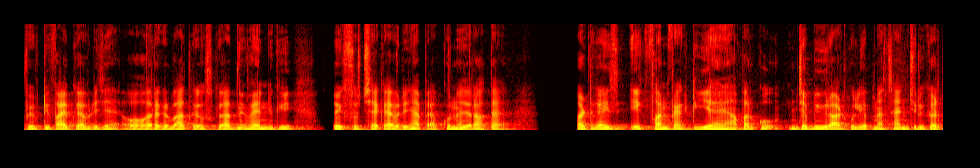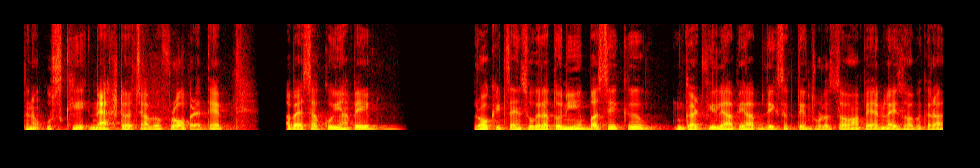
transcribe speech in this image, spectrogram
55 का एवरेज है और अगर बात करें उसके बाद में वेन्यू की तो 106 का एवरेज यहाँ पे आपको नज़र आता है। बट गाइज़ एक फन फैक्ट ये है यहाँ पर को, जब भी विराट कोहली अपना सेंचुरी करते हैं ना, उसके नेक्स्ट मैच यहाँ पे फ्लॉप रहते हैं। अब ऐसा कोई यहाँ पे रॉकेट साइंस वगैरह तो नहीं है, बस एक गट फील यहाँ पे आप देख सकते हैं, थोड़ा सा वहाँ पे एनालाइज वहाँ पे करा।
